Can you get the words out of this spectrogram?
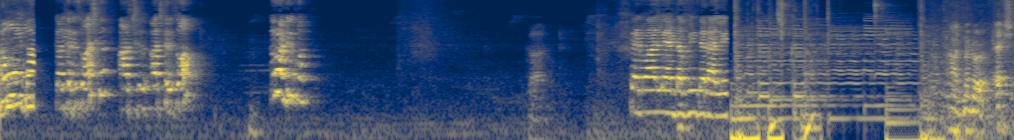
नो कल करे सो आज कर आज आज करे सो अब करो आंटी को फ़ोन करवा ले डबिंग करा ले। हाँ हाँ एक्शन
